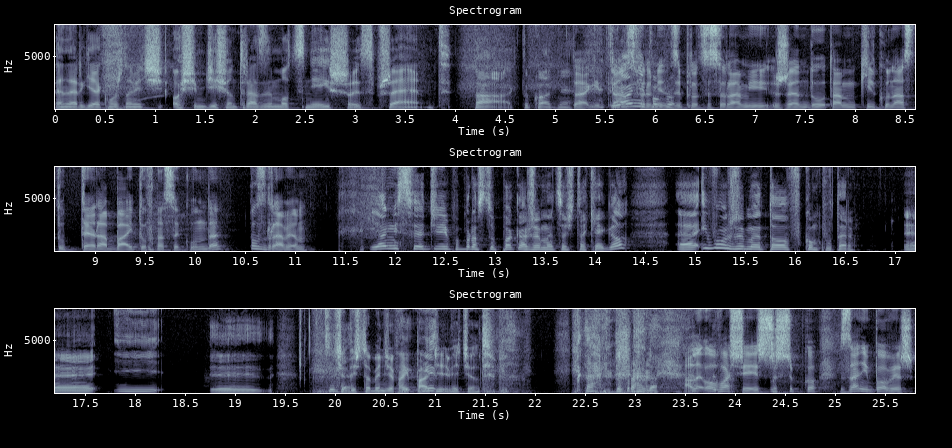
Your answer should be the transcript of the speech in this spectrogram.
energię, jak można mieć 80 razy mocniejszy sprzęt? Tak, dokładnie. Tak, i transfer I między procesorami rzędu tam kilkunastu terabajtów na sekundę? Pozdrawiam. I oni stwierdzili po prostu pokażemy coś takiego e, i włożymy to w komputer. E, I e, Kiedyś to będzie w iPadzie, nie, wiecie o tym. Tak, to prawda. Ale o właśnie, jeszcze szybko, zanim powiesz,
